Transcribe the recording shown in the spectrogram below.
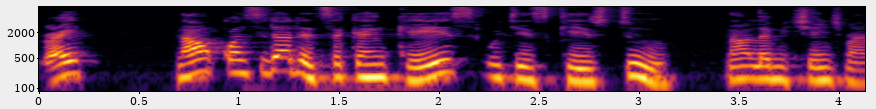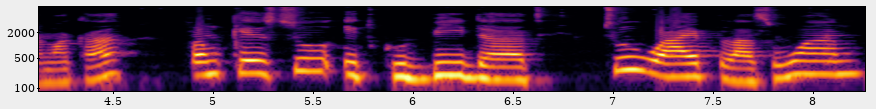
right? Now consider the second case, which is case 2. Now let me change my marker. From case 2, it could be that 2y plus 1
